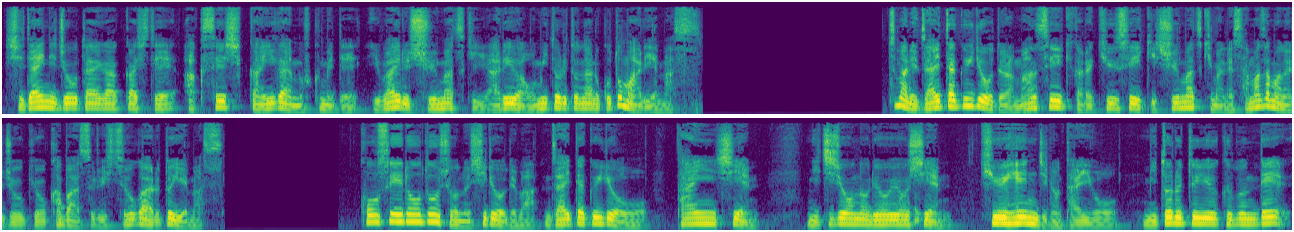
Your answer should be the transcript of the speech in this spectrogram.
次第に状態が悪化して悪性疾患以外も含めて、いわゆる終末期あるいはお見取りとなることもあり得ます。つまり在宅医療では慢性期から急性期、終末期まで様々な状況をカバーする必要があると言えます。厚生労働省の資料では在宅医療を退院支援、日常の療養支援、急変時の対応、見取るという区分で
